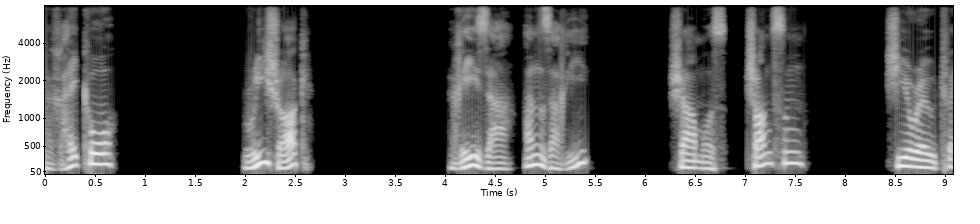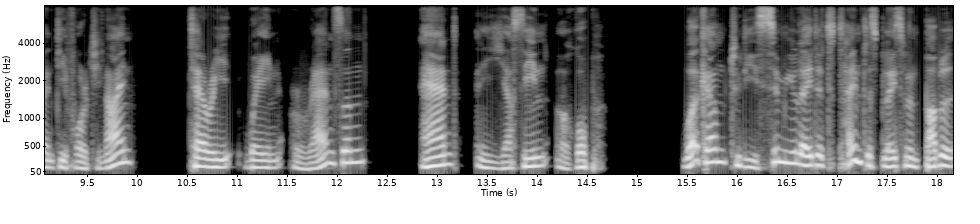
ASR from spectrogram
Reiko, Reshock, Reza Ansari, Shamus Johnson, Shiro 2049, Terry Wayne Ranson, and Yassin Rupp. Welcome to the simulated time displacement bubble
